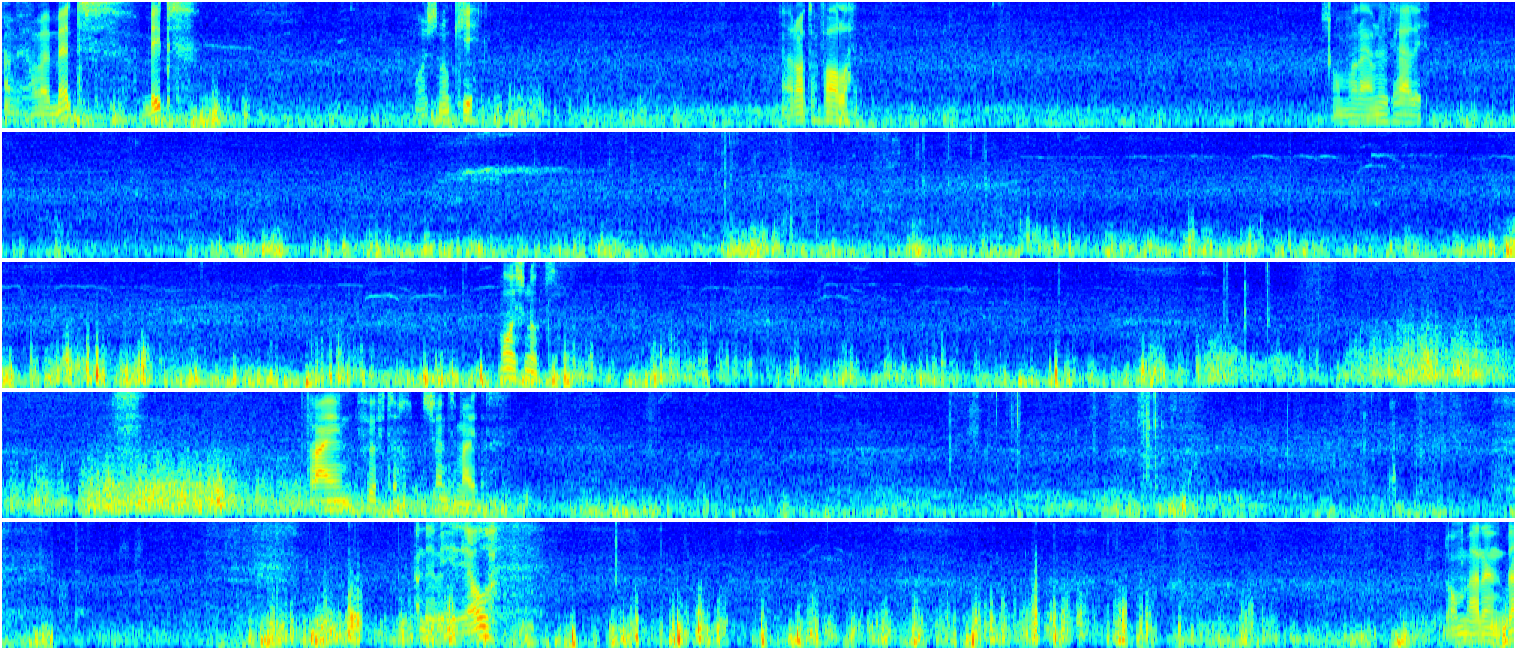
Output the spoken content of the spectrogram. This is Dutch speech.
Dan gaan we bed. Bid. Mooi snoekje. En ratten vallen. Zomaar ruim nu heli. Mooi snoekje. Centimeter. En. Dan on met een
